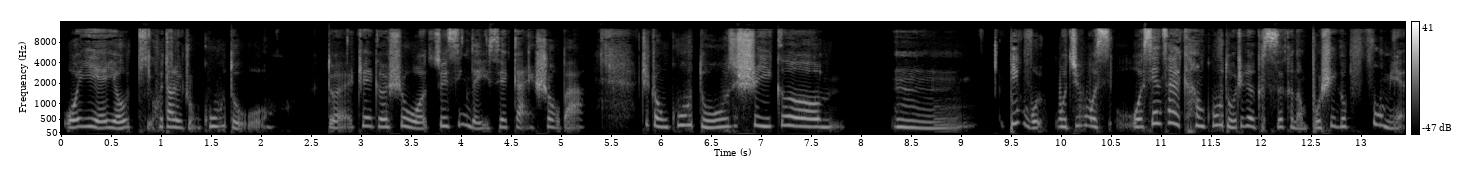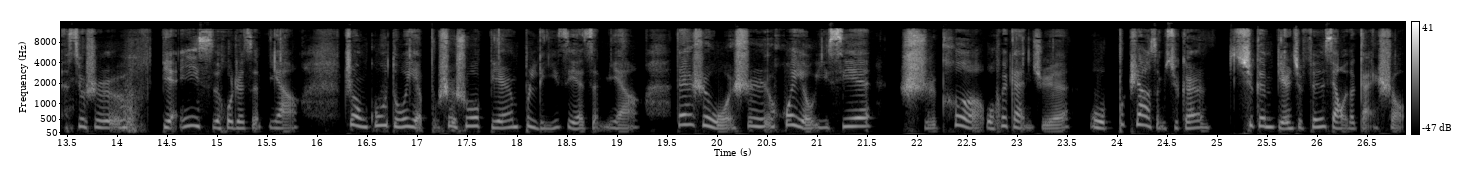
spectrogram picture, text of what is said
我也有体会到了一种孤独。对，这个是我最近的一些感受吧。这种孤独是一个，嗯，并我我觉得我我现在看“孤独”这个词，可能不是一个负面，就是贬义词或者怎么样。这种孤独也不是说别人不理解怎么样，但是我是会有一些时刻，我会感觉我不知道怎么去跟去跟别人去分享我的感受，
